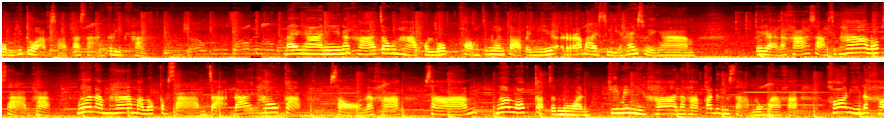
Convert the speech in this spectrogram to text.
กลมที่ตัวอักษรภาษาอังกฤษค่ะ ใบงานนี้นะคะ จงหาผลลบของจำนวนต่อไปนี้ระบายสีให้สวยงาม ตัวอย่างนะคะ 35ลบ3ค่ะ เมื่อนำ5มาลบกับ 3 จะได้เท่ากับ 2 นะคะ 3 เมื่อลบกับจำนวนที่ไม่มีค่านะคะ ก็ดึง 3 ลงมาค่ะ ข้อนี้นะคะ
